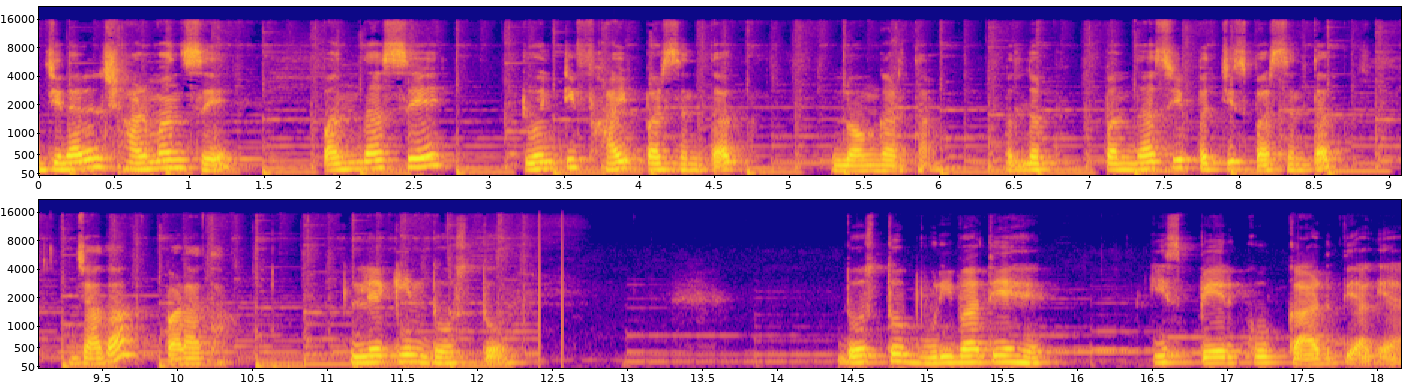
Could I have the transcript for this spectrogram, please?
जनरल शारमन से 15 से 25 परसेंट तक लॉन्गर था मतलब 15 से 25 परसेंट तक ज़्यादा बड़ा था। लेकिन दोस्तों दोस्तों, बुरी बात यह है कि इस पेड़ को काट दिया गया।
